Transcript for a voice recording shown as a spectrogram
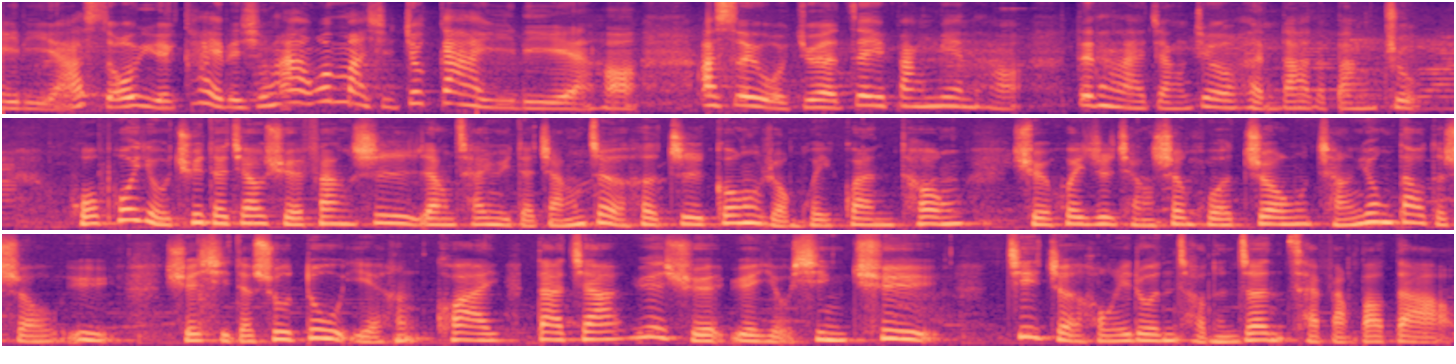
意你啊，手语开的时候啊，我嘛是就介意你哈。啊，所以我觉得这一方面哈，对他来讲就有很大的帮助。活泼有趣的教学方式，让参与的长者和志工融会贯通，学会日常生活中常用到的手语，学习的速度也很快，大家越学越有兴趣。记者洪一伦、曹屯珍采访报道。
